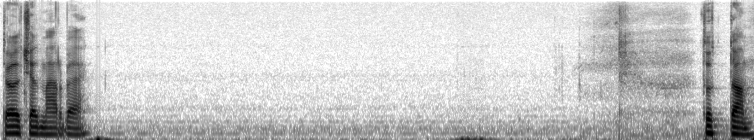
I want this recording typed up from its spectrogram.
töltsed már be. Tudtam.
